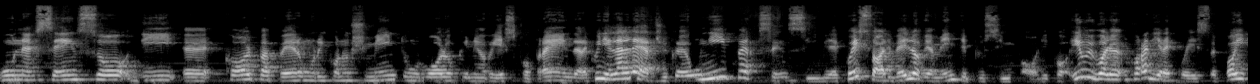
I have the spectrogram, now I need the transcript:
un senso di eh, colpa per un riconoscimento, un ruolo che non riesco a prendere. Quindi l'allergico è un ipersensibile, questo a livello ovviamente più simbolico. Io vi voglio ancora dire questo e poi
